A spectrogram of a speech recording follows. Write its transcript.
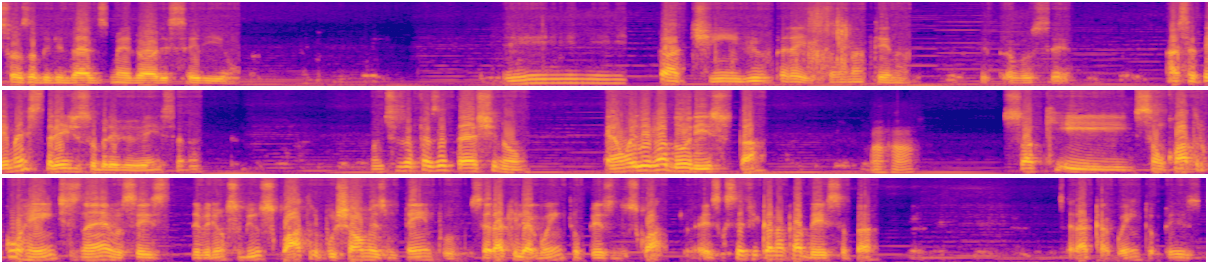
suas habilidades melhores seriam. Eita, Tim, viu? Peraí, estamos na Atena. Pra você. Ah, você tem mais três de sobrevivência, né? Não precisa fazer teste, não. É um elevador isso, tá? Aham. Só que são quatro correntes, né? Vocês deveriam subir os quatro e puxar ao mesmo tempo. Será que ele aguenta o peso dos quatro? É isso que você fica na cabeça, tá? Será que aguenta o peso?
